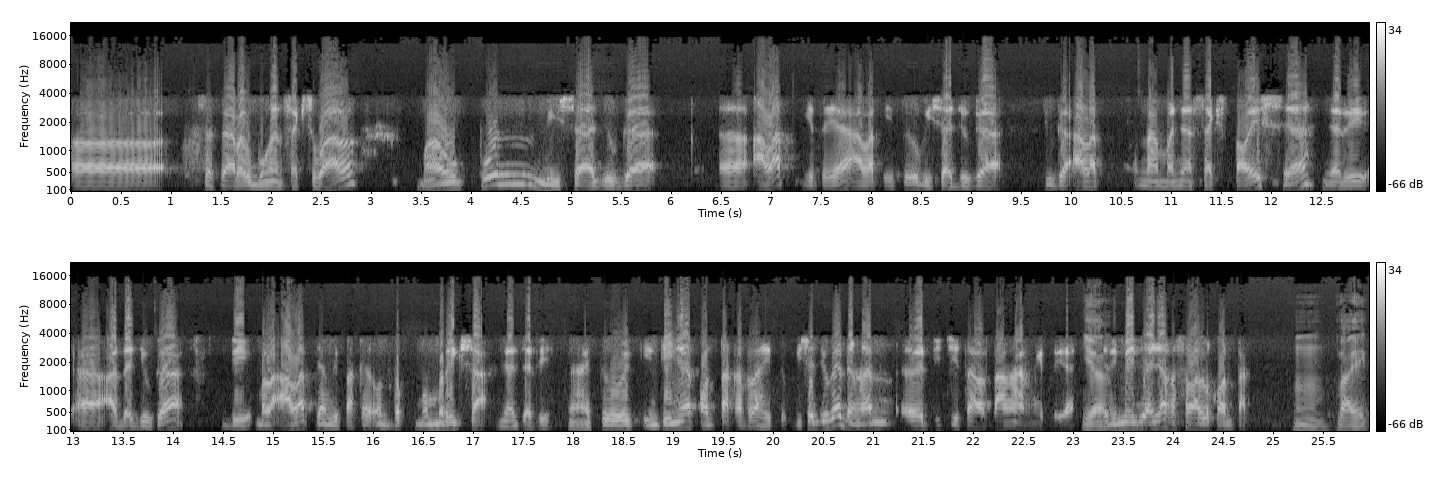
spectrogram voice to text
eh, secara hubungan seksual maupun bisa juga eh, alat gitu ya. Alat itu bisa juga juga alat namanya sex toys ya. Jadi eh, ada juga di alat yang dipakai untuk memeriksa ya. Jadi nah itu intinya kontak adalah itu. Bisa juga dengan eh, digital tangan gitu ya. Ya. jadi medianya selalu kontak. Hmm, baik.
